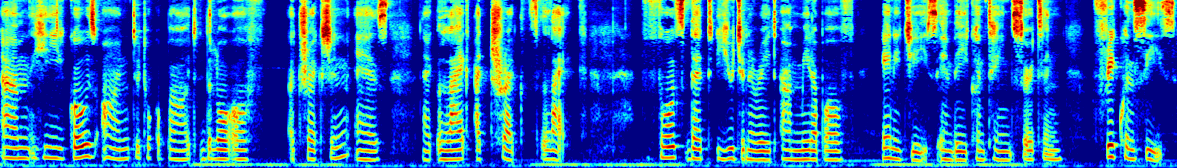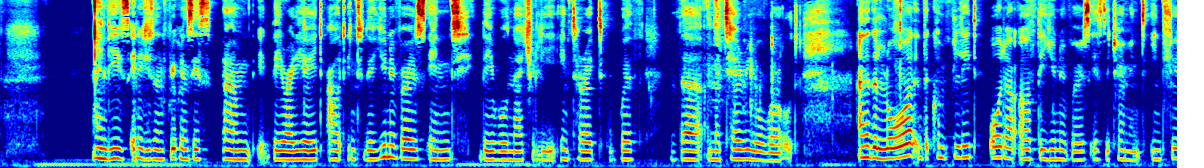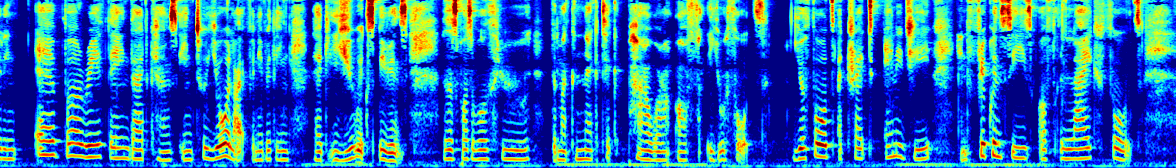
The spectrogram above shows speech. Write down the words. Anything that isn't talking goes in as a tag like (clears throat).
um, he goes on to talk about the law of attraction as like like attracts like. thoughts that you generate are made up of energies and they contain certain frequencies and these energies and frequencies um, they radiate out into the universe and they will naturally interact with the material world. Under the law, the complete order of the universe is determined, including everything that comes into your life and everything that you experience. This is possible through the magnetic power of your thoughts. Your thoughts attract energy and frequencies of like thoughts.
